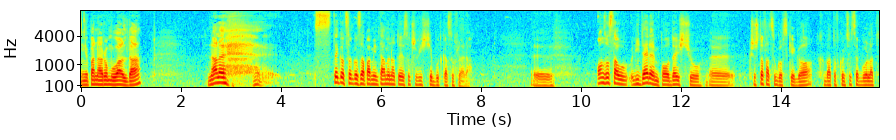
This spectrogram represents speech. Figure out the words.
e, pana Romualda. No ale z tego, co go zapamiętamy, no to jest oczywiście Budka Suflera. E, On został liderem po odejściu e, Krzysztofa Cugowskiego, chyba to w końcówce było lat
